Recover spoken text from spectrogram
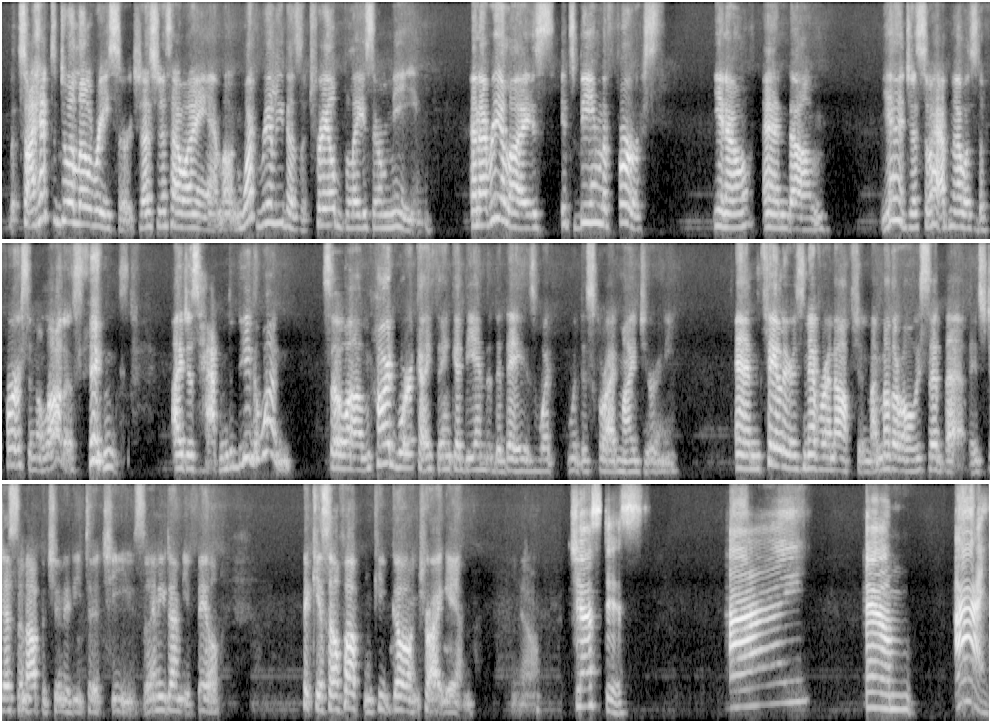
But so I had to do a little research. That's just how I am on what really does a trailblazer mean, and I realized it's being the first, you know, and um, yeah, it just so happened I was the first in a lot of things. I just happened to be the one. So um, hard work, I think, at the end of the day, is what would describe my journey. And failure is never an option. My mother always said that. It's just an opportunity to achieve. So anytime you fail, pick yourself up and keep going, try again. You know. Justice. I am I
